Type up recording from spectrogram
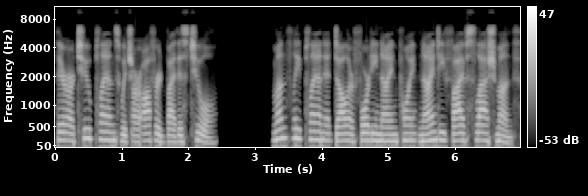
There are two plans which are offered by this tool. Monthly plan at $49.95 slash month.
